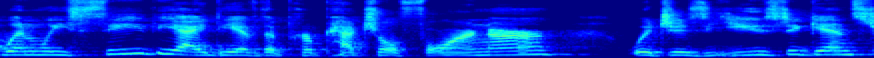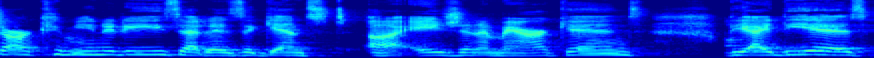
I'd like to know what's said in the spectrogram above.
When we see the idea of the perpetual foreigner, which is used against our communities, that is against uh, Asian Americans, the idea is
